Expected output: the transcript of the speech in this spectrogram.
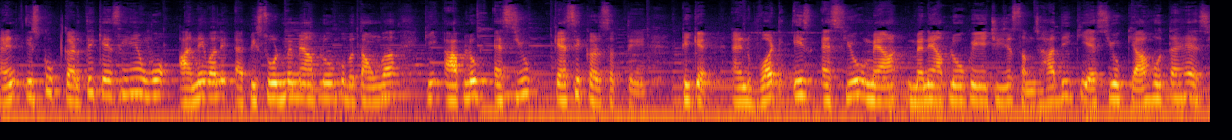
एंड इसको करते कैसे हैं, वो आने वाले एपिसोड में मैं आप लोगों को बताऊँगा कि आप लोग एसयू कैसे कर सकते हैं। ठीक है? एंड व्हाट इज़ एस मैं मैंने आप लोगों को ये चीज़ें समझा दी कि एस क्या होता है एस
